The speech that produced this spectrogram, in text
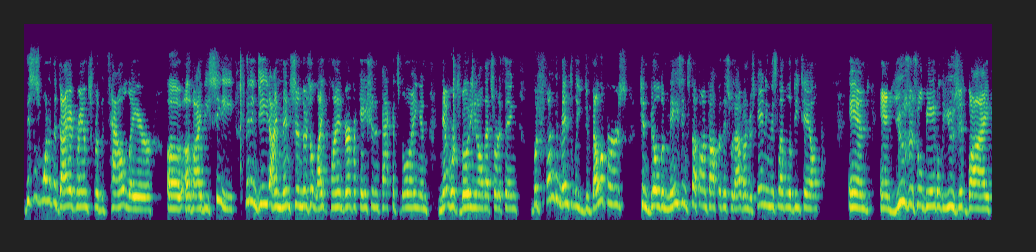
This is one of the diagrams for the TAO layer of, of IBC that indeed I mentioned there's a light client verification and packets going and networks voting and all that sort of thing. But fundamentally, developers can build amazing stuff on top of this without understanding this level of detail and and users will be able to use it by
